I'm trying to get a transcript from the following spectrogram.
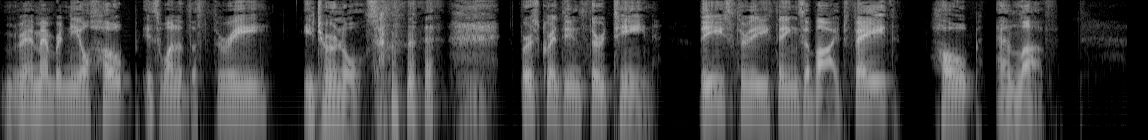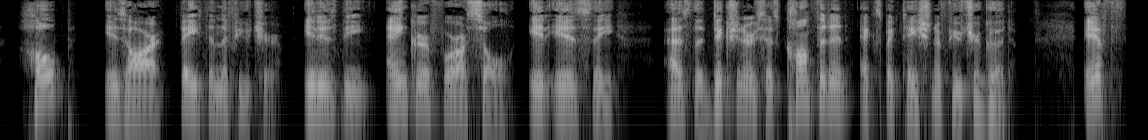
Remember, Neil, hope is one of the three eternals. 1 Corinthians 13. These three things abide faith, hope, and love. Hope is our faith in the future. It is the anchor for our soul. It is the, as the dictionary says, confident expectation of future good. If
